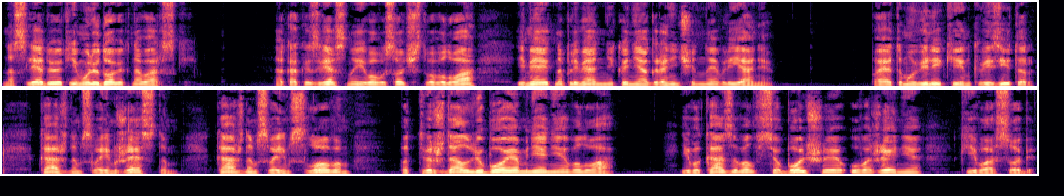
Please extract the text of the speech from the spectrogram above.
Наследует ему Людовик Наварский. А, как известно, его высочество Валуа имеет на племянника неограниченное влияние. Поэтому великий инквизитор каждым своим жестом, каждым своим словом подтверждал любое мнение Валуа и выказывал все большее уважение к его особе.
